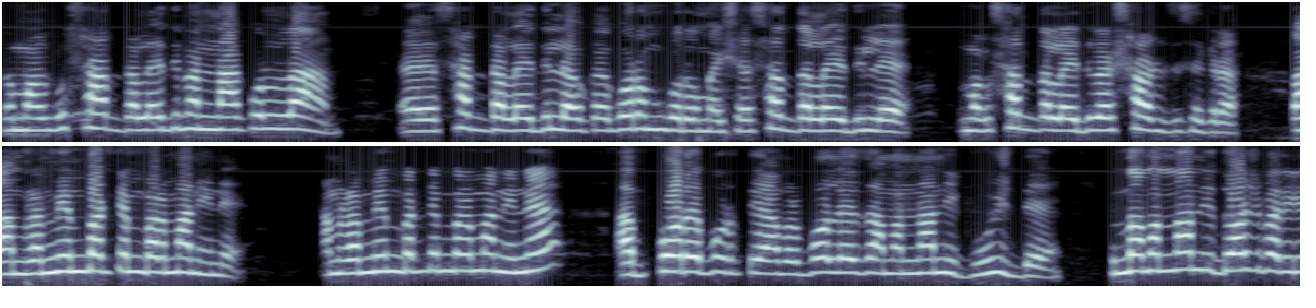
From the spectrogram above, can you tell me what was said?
তোমাকে সাত ডালাই দিবার না করলাম। সাত ডালাই দিলে ওকে গরম গরম আইসা সাত ডালাই দিলে তোমাকে সাত ডালাই দিবার সার দিছে তো আমরা মেম্বার টেম্বার মানি না। আমরা মেম্বার টেম্বার মানি না, আর পরবর্তী আবার বলে যে আমার নানি ঘুষ দেয়। কিন্তু আমার নানি দশ বাড়ি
